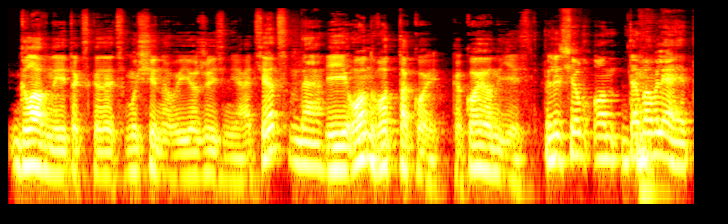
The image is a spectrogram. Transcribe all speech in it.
главный, так сказать, мужчина в ее жизни отец, Да. и он вот такой, какой он есть. Причем он добавляет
